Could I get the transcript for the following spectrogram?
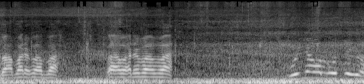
বাবারে বাবা বাবারে বাবা। ওই না অল্প থেকে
